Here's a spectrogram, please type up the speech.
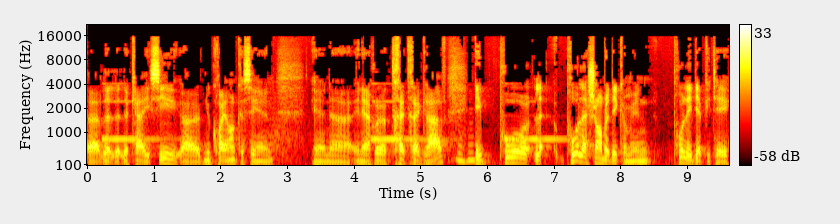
euh, le, cas ici. Euh, nous croyons que c'est une, une, erreur très, très grave. Mm-hmm. Et pour la, pour la Chambre des communes, pour les députés,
